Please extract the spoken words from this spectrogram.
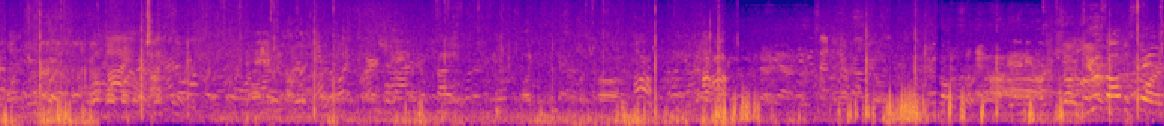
So use all the swords,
